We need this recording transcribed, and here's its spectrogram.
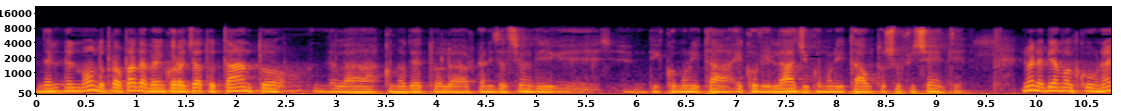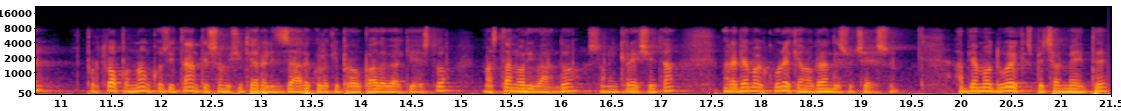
Nel, nel mondo Prabhupada aveva incoraggiato tanto, la, come ho detto, l'organizzazione di, di comunità, ecovillaggi, comunità autosufficienti. Noi ne abbiamo alcune, purtroppo non così tanti sono riusciti a realizzare quello che Prabhupada aveva chiesto, ma stanno arrivando, sono in crescita, ma ne abbiamo alcune che hanno grande successo. Abbiamo due specialmente,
